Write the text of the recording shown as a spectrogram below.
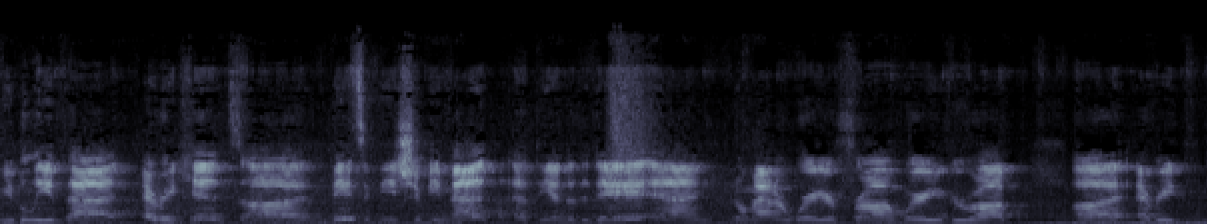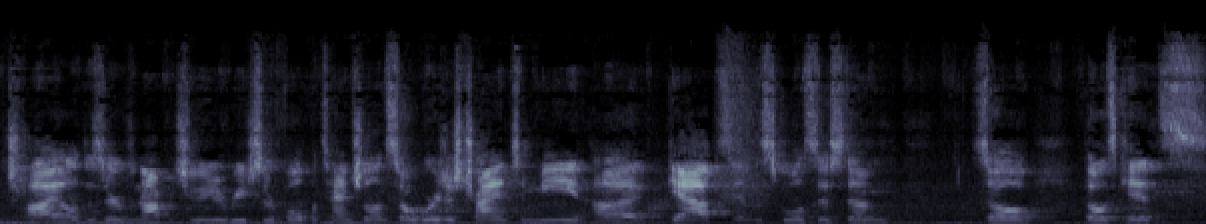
we believe that every kid's uh, basic needs should be met at the end of the day, and no matter where you're from, where you grew up, uh, every child deserves an opportunity to reach their full potential, and so we're just trying to meet uh, gaps in the school system so those kids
